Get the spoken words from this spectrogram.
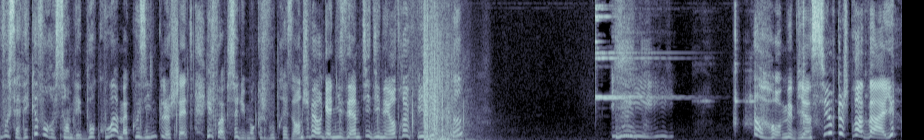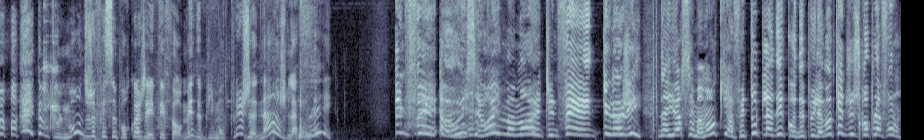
Vous savez que vous ressemblez beaucoup à ma cousine Clochette. Il faut absolument que je vous présente. Je vais organiser un petit dîner entre filles. Oh, mais bien sûr que je travaille Comme tout le monde, je fais ce pourquoi j'ai été formée depuis mon plus jeune âge, la fée Une fée! Ah oui, c'est vrai, maman est une fée du logis D'ailleurs, c'est maman qui a fait toute la déco, depuis la moquette jusqu'au plafond!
